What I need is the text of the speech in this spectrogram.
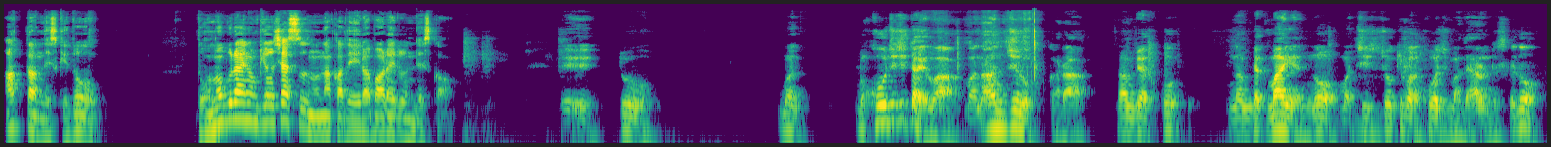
あったんですけど、どのぐらいの業者数の中で選ばれるんですか？えーっと、まあ、まあ工事自体は、まあ、何十億から何百個、何百万円の、まあ、小小規模な工事まであるんですけど、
